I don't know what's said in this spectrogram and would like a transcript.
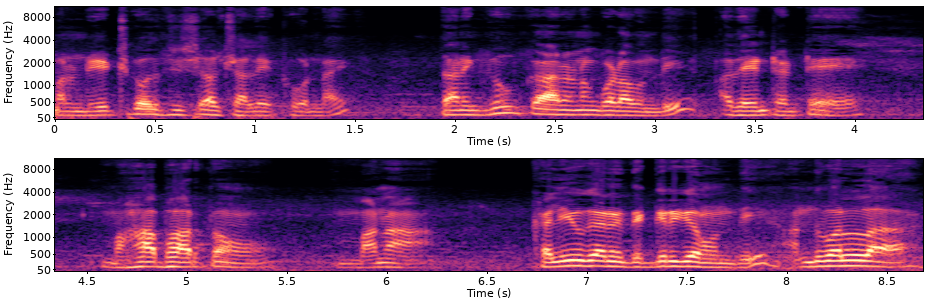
మనం నేర్చుకోవాల్సిన విషయాలు చాలా ఎక్కువ ఉన్నాయి. దానికి ఇంకొక కారణం కూడా ఉంది. అదేంటంటే మహాభారతం మన కలియుగానికి దగ్గరగా ఉంది. అందువల్ల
